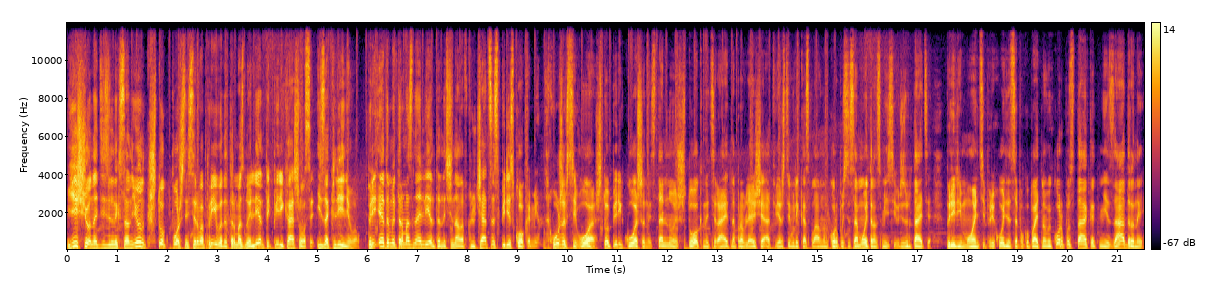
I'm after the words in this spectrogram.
Еще на дизельных Саньонг шток поршня сервопривода тормозной ленты перекашивался и заклинивал. При этом и тормозная лента начинала включаться с перескоками. Хуже всего, что перекошенный стальной шток натирает направляющее отверстие в легкосплавном корпусе самой трансмиссии. В результате при ремонте приходится покупать новый корпус, так как не задранный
